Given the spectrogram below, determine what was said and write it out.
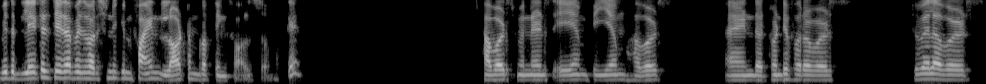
with the latest database version you can find lot number of things also. Okay hours minutes am pm hours and uh, 24 hours 12 hours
